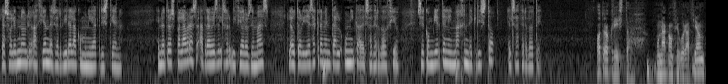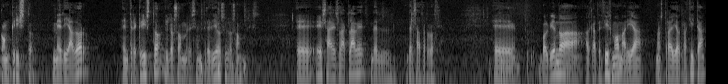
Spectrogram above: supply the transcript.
la solemne obligación de servir a la comunidad cristiana. En otras palabras, a través del servicio a los demás, la autoridad sacramental única del sacerdocio se convierte en la imagen de Cristo, el sacerdote. Otro Cristo, una configuración con Cristo, mediador entre Cristo y los hombres, entre Dios y los hombres. Eh, esa es la clave del, sacerdocio. Eh, volviendo al catecismo, María nos trae otra cita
